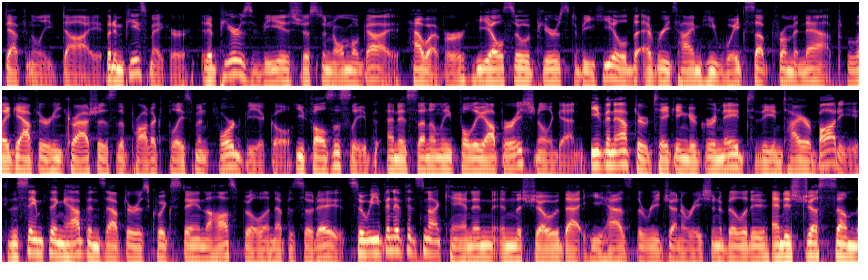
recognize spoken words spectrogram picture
definitely die. But in Peacemaker, it appears V is just a normal guy. However, he also appears to be healed every time he wakes up from a nap, like after he crashes the product placement Ford vehicle. He falls asleep and is suddenly fully operational again, even after taking a grenade to the entire body. The same thing happens after his quick stay in the hospital in episode 8. So even if it's not canon in the show that he has the regeneration ability and is just some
